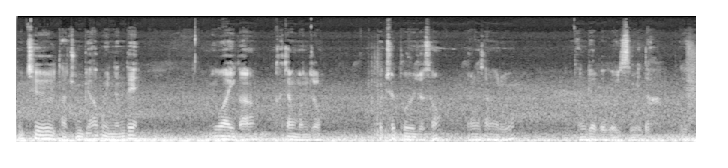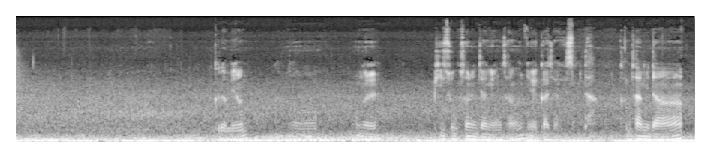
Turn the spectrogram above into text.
꽃을 다 준비하고 있는데 이 아이가 가장 먼저 꽃을 보여줘서 영상으로 남겨보고 있습니다. 네. 그러면 어, 오늘 비속 선인장 영상은 여기까지 하겠습니다. 감사합니다.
